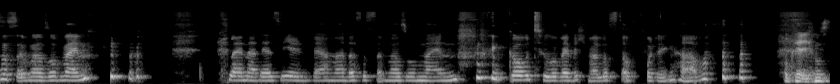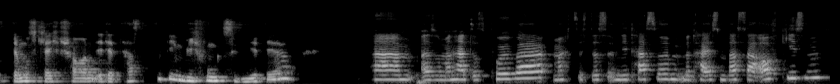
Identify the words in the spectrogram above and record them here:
ist immer so mein kleiner der Seelenwärmer. Das ist immer so mein Go-To, wenn ich mal Lust auf Pudding habe. Okay, ich muss, da muss ich gleich schauen, der Tastenpudding, wie funktioniert der? Ähm, also man hat das Pulver, macht sich das in die Tasse mit heißem Wasser aufgießen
